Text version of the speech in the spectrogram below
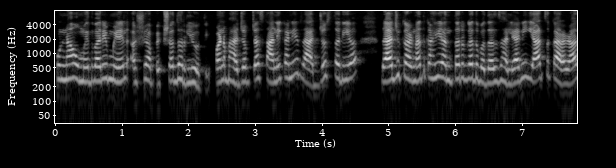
पुन्हा उमेदवारी मिळेल अशी अपेक्षा धरली होती. पण भाजपच्या स्थानिक आणि राज्यस्तरीय राजकारणात काही अंतर्गत बदल झाले आणि याच कारणात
